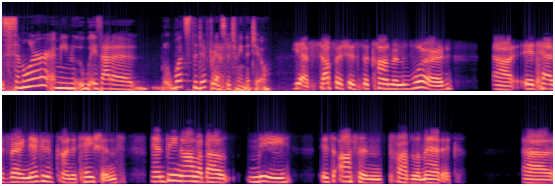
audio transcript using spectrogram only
similar? I mean, is that a what's the difference yes. between the two? Yes, selfish is the common word. Uh, it has very negative connotations, and being all about me is often problematic. Uh,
